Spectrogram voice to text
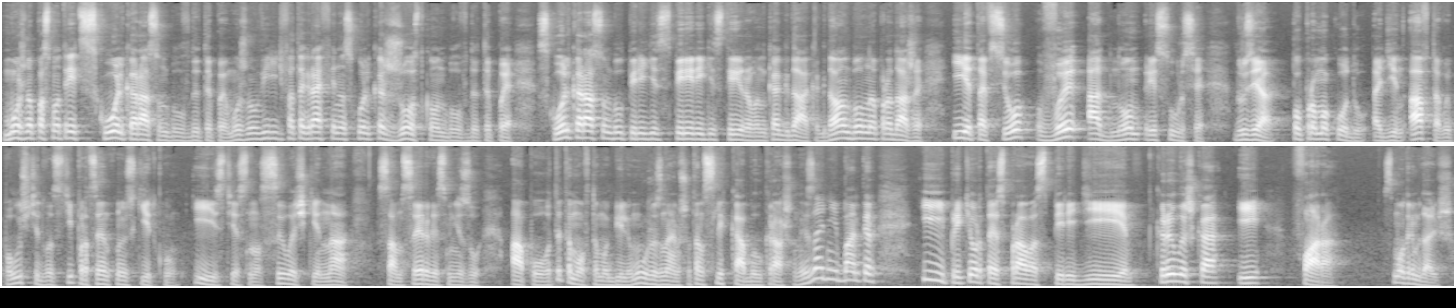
Можно посмотреть, сколько раз он был в ДТП. Можно увидеть фотографии, насколько жестко он был в ДТП. Сколько раз он был перерегистрирован, когда, когда он был на продаже. И это все в одном ресурсе. Друзья, по промокоду 1авто вы получите 20% скидку. И, естественно, ссылочки на сам сервис внизу. А по вот этому автомобилю мы уже знаем, что там слегка был крашеный задний бампер и притертая справа спереди крылышко и фара. Смотрим дальше.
